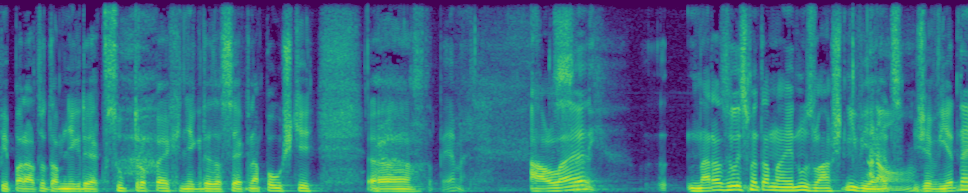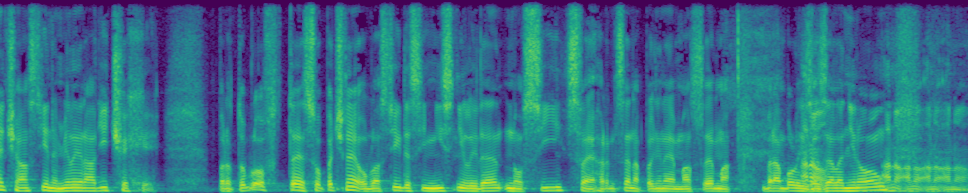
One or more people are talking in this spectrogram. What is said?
vypadá to tam někde jak v subtropech, někde zase jak na poušti, uh, To pijeme. ale Silný. narazili jsme tam na jednu zvláštní věc, Ano. že v jedné části neměli rádi Čechy. Proto bylo v té sopečné oblasti, kde si místní lidé nosí své hrnce naplněné masem a bramboly se zeleninou. Ano, ano, ano, ano.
